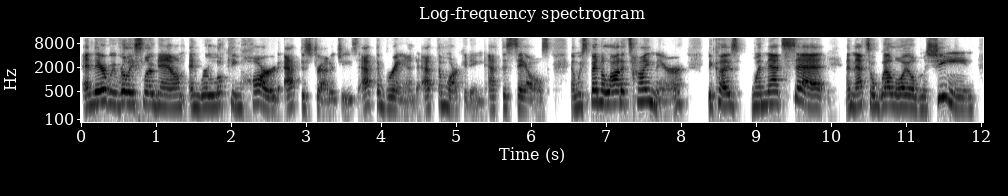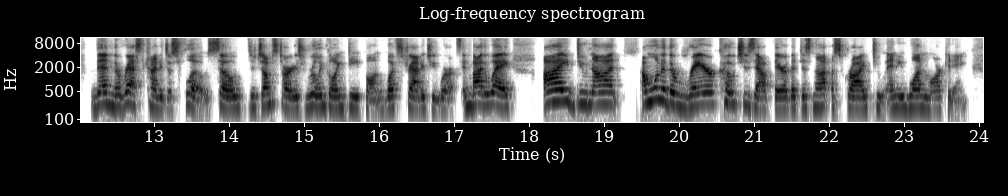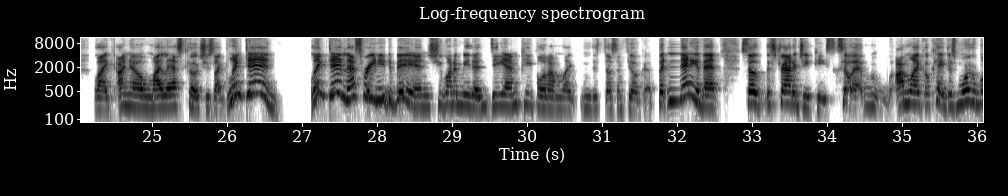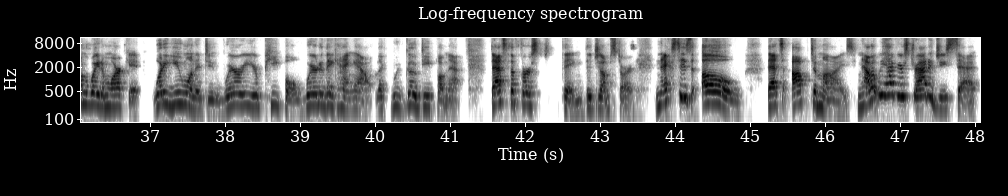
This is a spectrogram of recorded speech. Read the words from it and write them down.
And there we really slow down and we're looking hard at the strategies, at the brand, at the marketing, at the sales. And we spend a lot of time there because when that's set and that's a well oiled machine, then the rest kind of just flows. So the jumpstart is really going deep on what strategy works. And by the way, I do not, I'm one of the rare coaches out there that does not ascribe to any one marketing. Like I know my last coach is like LinkedIn, LinkedIn, that's where you need to be. And she wanted me to DM people. And I'm like, mm, this doesn't feel good. But in any event, so the strategy piece. So um, I'm like, okay, there's more than one way to market. What do you want to do? Where are your people? Where do they hang out? Like we go deep on that. That's the first thing, the jump start. Next is O, that's optimize. Now that we have your strategy set,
